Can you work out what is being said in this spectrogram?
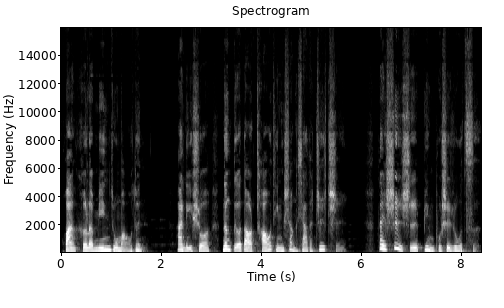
缓和了民族矛盾。按理说，能得到朝廷上下的支持。但事实并不是如此。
